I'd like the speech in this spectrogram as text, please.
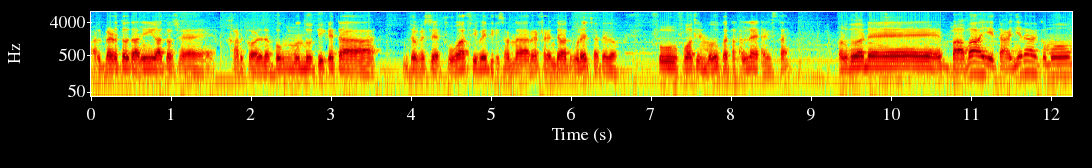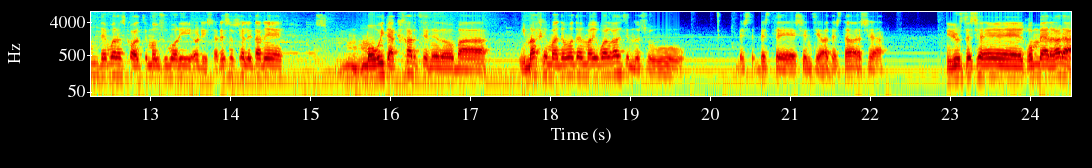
Alberto eta ni gatoz eh, eta punk mundutik eta jo que se, fugazi beti izan da referente bat guretzat edo fu, fugazin moduko taldea, ez da? Orduan, e, ba, bai, eta gainera, como demorazko baltzen bauzu hori, hori, sare sozialetan e, mobitak jartzen edo, ba, imagen bat emoten, ba, igual galtzen duzu beste, beste esentzia bat, ez da? Osea, nire ustez egon behar gara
